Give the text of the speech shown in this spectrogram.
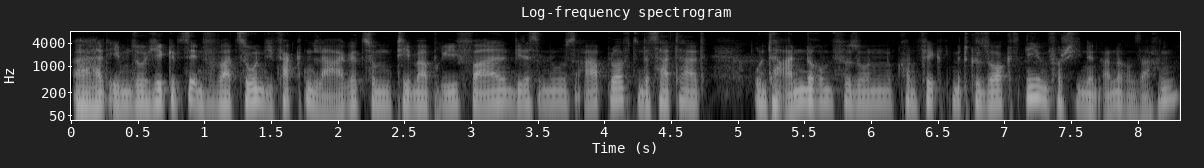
Äh, halt eben so, hier gibt es die Informationen, die Faktenlage zum Thema Briefwahlen, wie das in den USA abläuft. Und das hat halt unter anderem für so einen Konflikt mitgesorgt, neben verschiedenen anderen Sachen.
